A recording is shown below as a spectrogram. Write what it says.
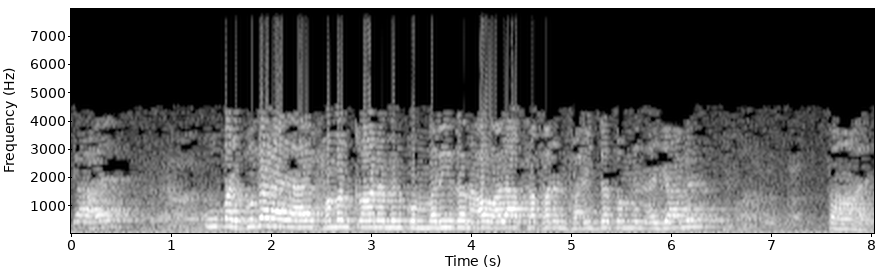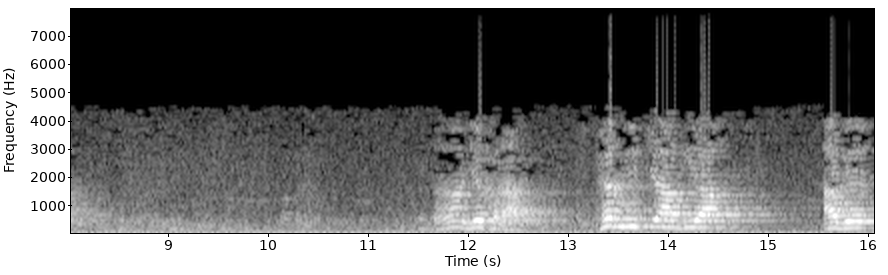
کیا ہے؟ اوپر گزر آیا ہے، فمن کان امن کو مریضن او الا سفر فعدت من ایام کہاں ہے؟ ہاں یہ کھڑا ہے۔ پھر نیچے آ گیا۔ آگے،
